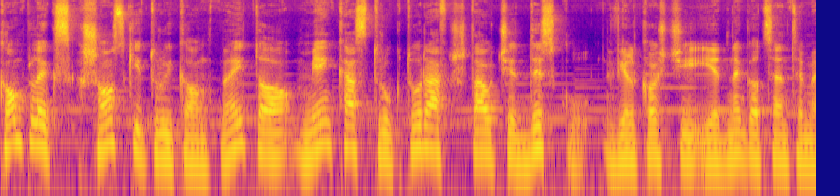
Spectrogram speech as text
Kompleks chrząstki trójkątnej to miękka struktura w kształcie dysku wielkości 1 cm,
